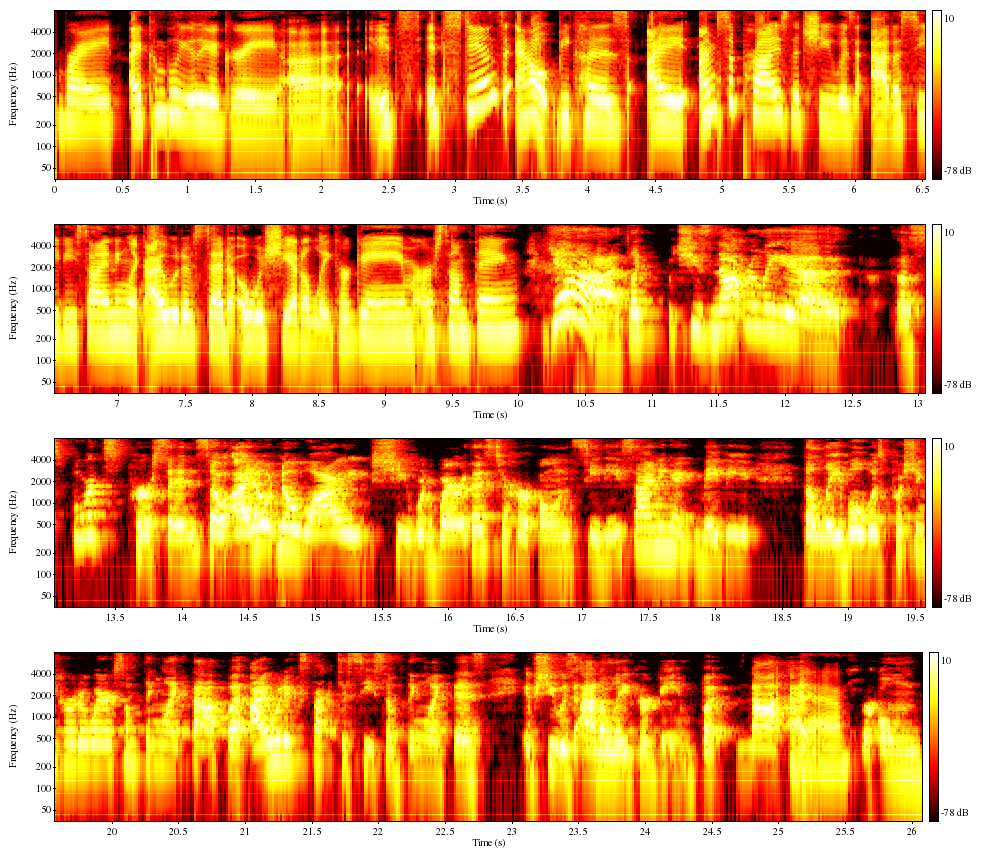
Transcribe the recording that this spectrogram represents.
Right. I completely agree. Uh it's it stands out because I I'm surprised that she was at a CD signing. Like I would have said, "Oh, was she at a Laker game or something?" Yeah, like she's not really a a sports person, so I don't know why she would wear this to her own CD signing. Like maybe the label was pushing her to wear something like that, but I would expect to see something like this if she was at a Laker game, but not at Yeah. her own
